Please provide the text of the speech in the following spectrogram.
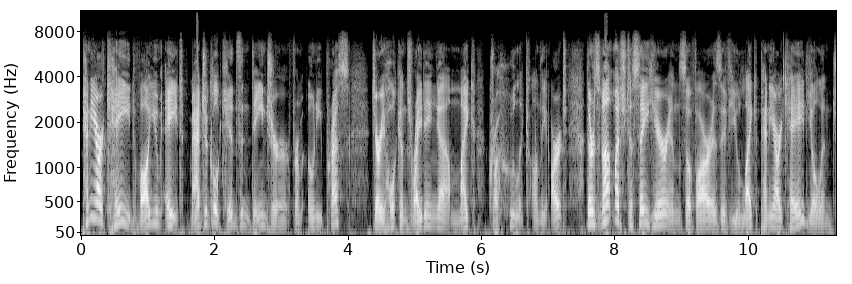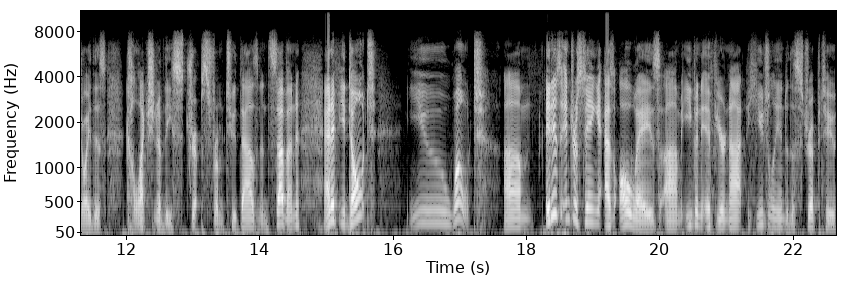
Penny Arcade, Volume 8, Magical Kids in Danger, from Oni Press. Jerry Holkins writing, uh, Mike Krahulik on the art. There's not much to say here insofar as if you like Penny Arcade, you'll enjoy this collection of these strips from 2007, and if you don't, you won't. Um, it is interesting, as always, um, even if you're not hugely into the strip, to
